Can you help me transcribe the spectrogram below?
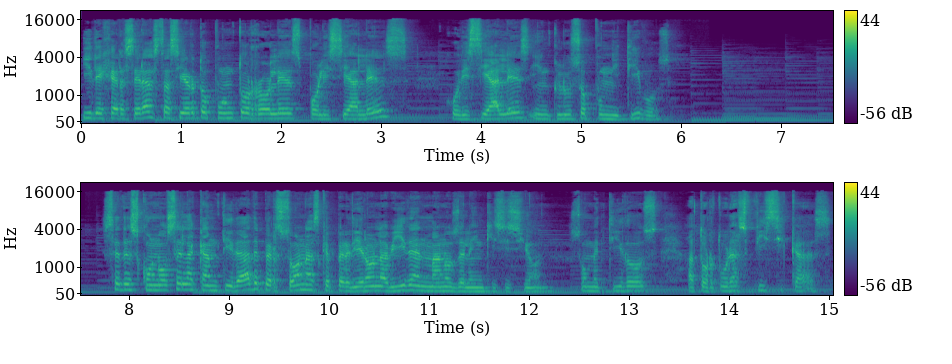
y de ejercer hasta cierto punto roles policiales, judiciales, incluso punitivos. Se desconoce la cantidad de personas que perdieron la vida en manos de la Inquisición, sometidos a torturas físicas.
